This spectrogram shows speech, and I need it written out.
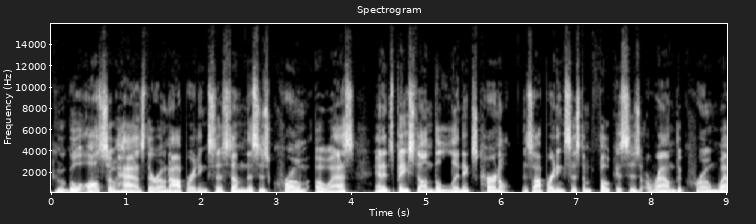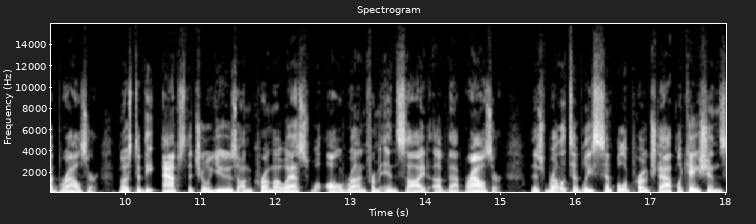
Google also has their own operating system. This is Chrome OS, and it's based on the Linux kernel. This operating system focuses around the Chrome web browser. Most of the apps that you'll use on Chrome OS will all run from inside of that browser. This relatively simple approach to applications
